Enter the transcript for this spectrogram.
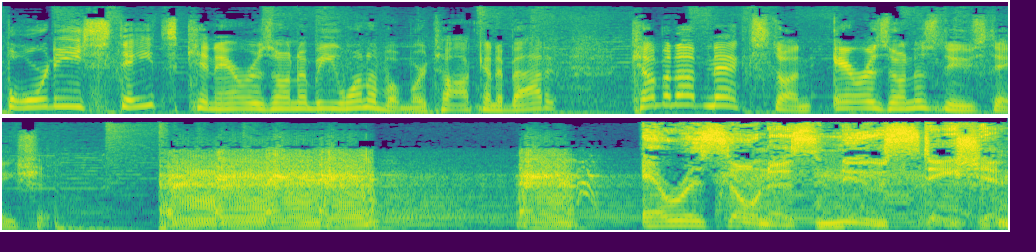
40 states. Can Arizona be one of them? We're talking about it coming up next on Arizona's news station. Arizona's news station.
